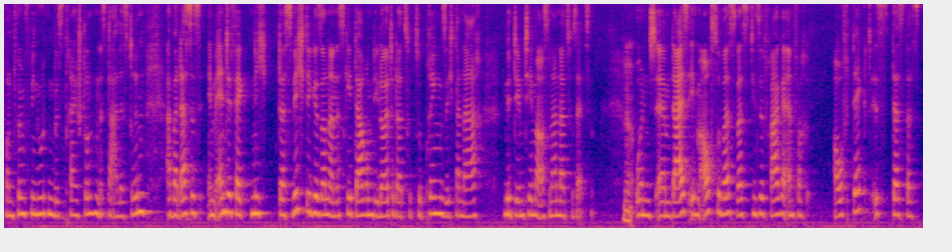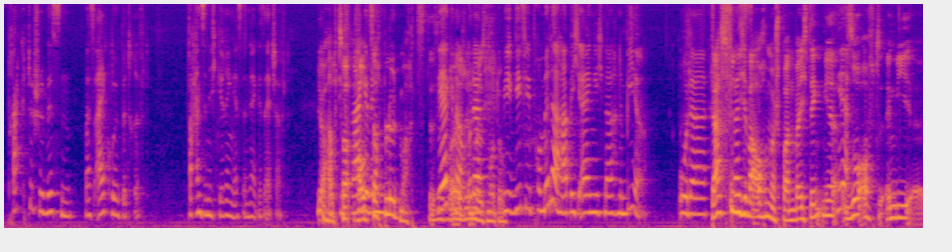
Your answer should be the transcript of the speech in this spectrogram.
von fünf Minuten bis drei Stunden ist da alles drin. Aber das ist im Endeffekt nicht das Wichtige, sondern es geht darum, die Leute dazu zu bringen, sich danach mit dem Thema auseinanderzusetzen. Ja. Und ähm, da ist eben auch sowas, was diese Frage einfach aufdeckt, ist, dass das praktische Wissen, was Alkohol betrifft, wahnsinnig gering ist in der Gesellschaft. Ja, Auch Hauptsache, Frage, Hauptsache wenn- blöd macht's. Das ja, ist genau. Oder das Motto. wie, wie viel Promille habe ich eigentlich nach einem Bier? Oder Das finde ich aber auch immer spannend, weil ich denke mir Ja. so oft irgendwie, äh,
